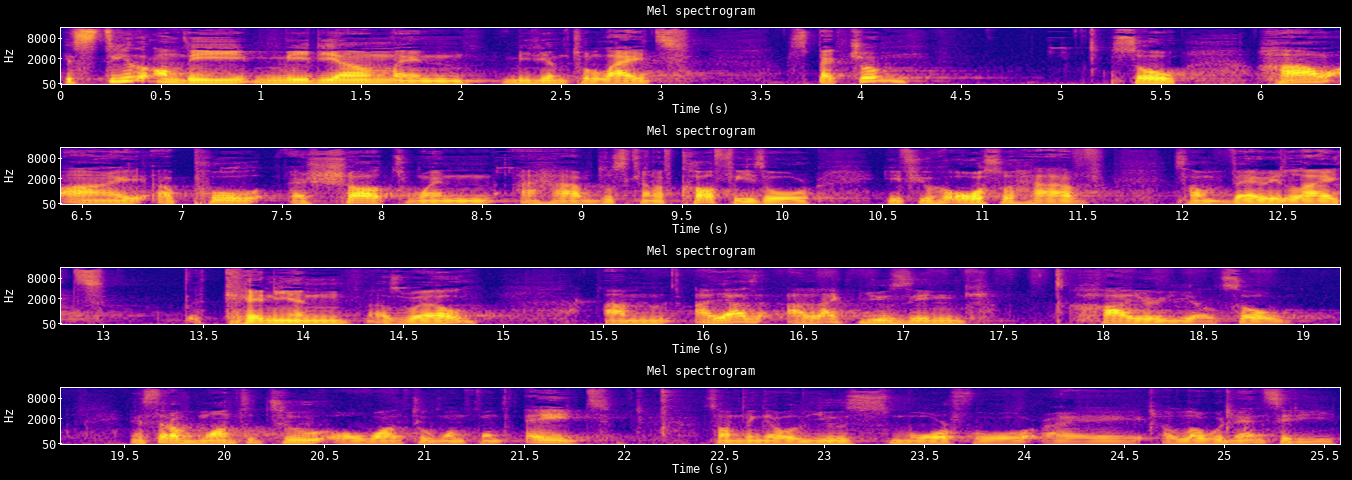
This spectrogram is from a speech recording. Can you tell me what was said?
it's still on the medium and medium to light spectrum. So how I uh, pull a shot when I have those kind of coffees, or if you also have some very light Kenyan as well, um, I, I like using higher yield. So instead of 1 to 2 or 1 to 1.8, something I will use more for a, a lower density,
